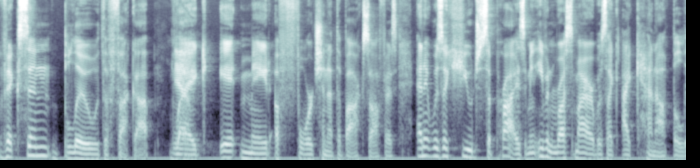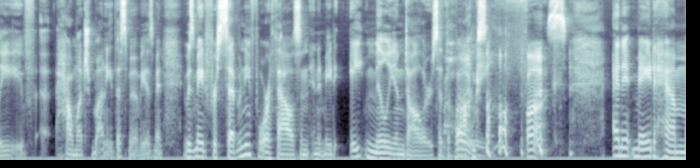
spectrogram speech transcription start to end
Vixen blew the fuck up. Yeah. Like it made a fortune at the box office, and it was a huge surprise. I mean, even Russ Meyer was like, "I cannot believe uh, how much money this movie has made." It was made for seventy four thousand, and it made eight million dollars at the box Holy office. And it made him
